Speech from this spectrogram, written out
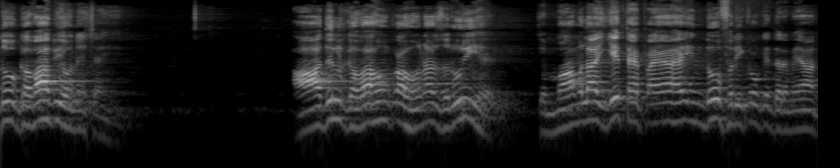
دو گواہ بھی ہونے چاہئیں عادل گواہوں کا ہونا ضروری ہے کہ معاملہ یہ طے پایا ہے ان دو فریقوں کے درمیان۔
